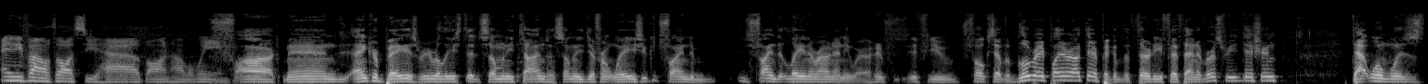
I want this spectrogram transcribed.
any final thoughts you have on Halloween? Fuck, man. Anchor Bay has re-released it so many times in so many different ways. You could find them, find it laying around anywhere. If if you folks have a Blu-ray player out there, pick up the 35th anniversary edition. That one was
